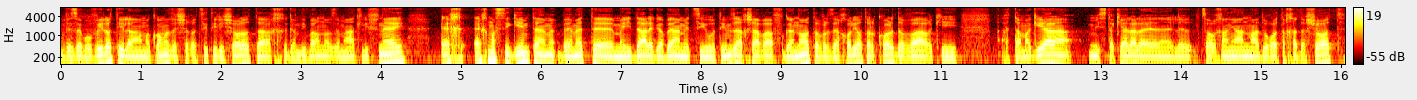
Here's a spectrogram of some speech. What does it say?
וזה מוביל אותי למקום הזה שרציתי לשאול אותך, גם דיברנו על זה מעט לפני, איך, איך משיגים את באמת אה, מידע לגבי המציאות? אם זה עכשיו ההפגנות, אבל זה יכול להיות על כל דבר, כי אתה מגיע, מסתכל על, לצורך העניין, מהדורות החדשות,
